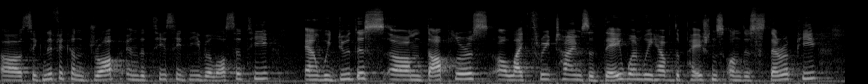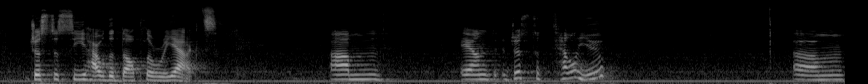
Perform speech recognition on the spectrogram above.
uh, significant drop in the TCD velocity, and we do this um, Dopplers uh, like three times a day when we have the patients on this therapy, just to see how the Doppler reacts. Um, and just to tell you um,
